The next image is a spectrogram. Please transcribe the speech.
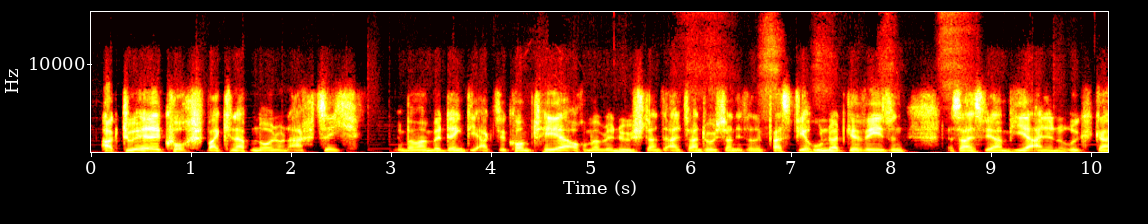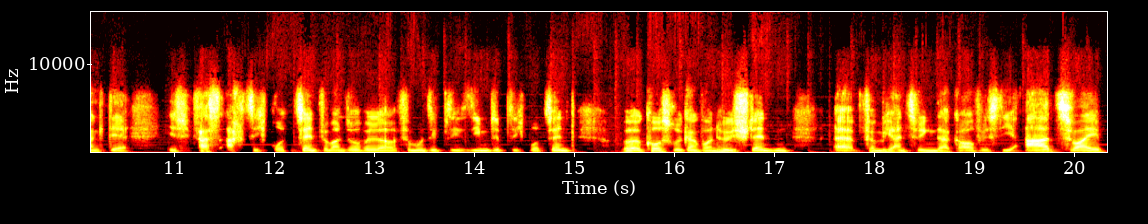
Aktuell Kurs bei knapp 89. Und wenn man bedenkt, die Aktie kommt her, auch immer den Höchststand, Höchststand ist also fast 400 gewesen. Das heißt, wir haben hier einen Rückgang, der ist fast 80 Prozent, wenn man so will, 75, 77 Prozent äh, Kursrückgang von Höchstständen. Äh, für mich ein zwingender Kauf ist die A2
